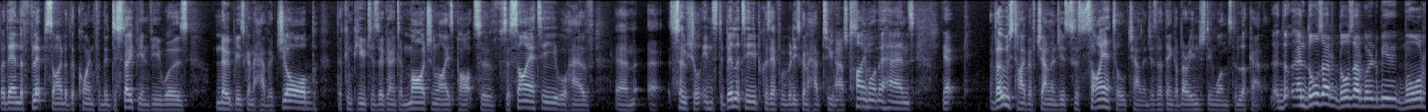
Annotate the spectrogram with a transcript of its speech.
But then the flip side of the coin from the dystopian view was nobody's going to have a job, the computers are going to marginalize parts of society, we'll have um, uh, social instability because everybody's going to have too much Absolutely. time on their hands. Yeah, those type of challenges, societal challenges, I think are very interesting ones to look at. And those are those are going to be more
